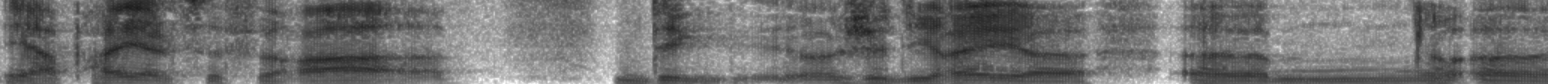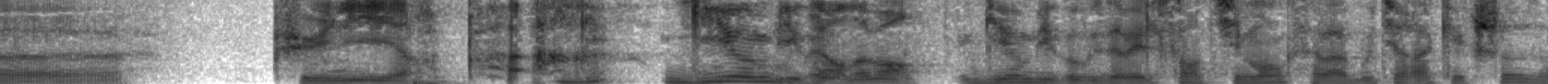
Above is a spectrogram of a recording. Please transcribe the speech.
et après elle se fera, je dirais, punir par Guillaume Bigot. gouvernement. Guillaume Bigot, vous avez le sentiment que ça va aboutir à quelque chose?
